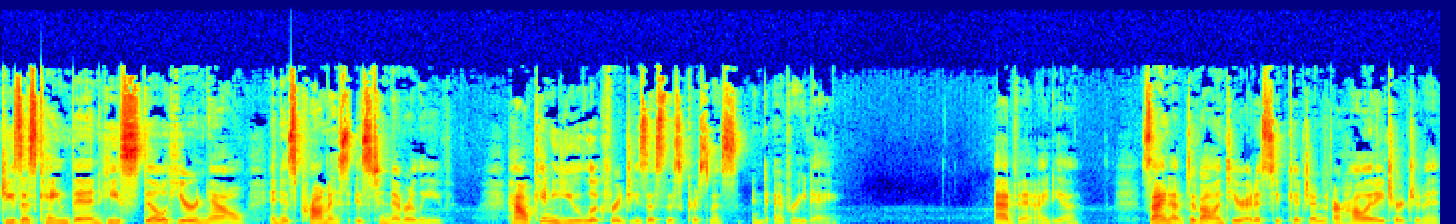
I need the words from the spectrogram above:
Jesus came then, he's still here now, and his promise is to never leave. How can you look for Jesus this Christmas and every day? Advent idea. Sign up to volunteer at a soup kitchen or holiday church event.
